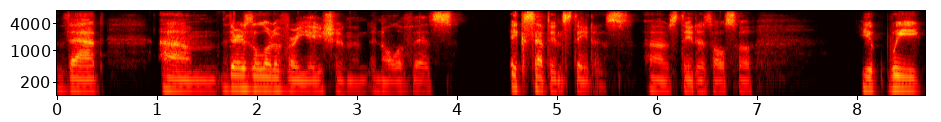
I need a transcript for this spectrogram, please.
that um, there's a lot of variation in, in, all of this, except in status. Uh, status also, you, we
